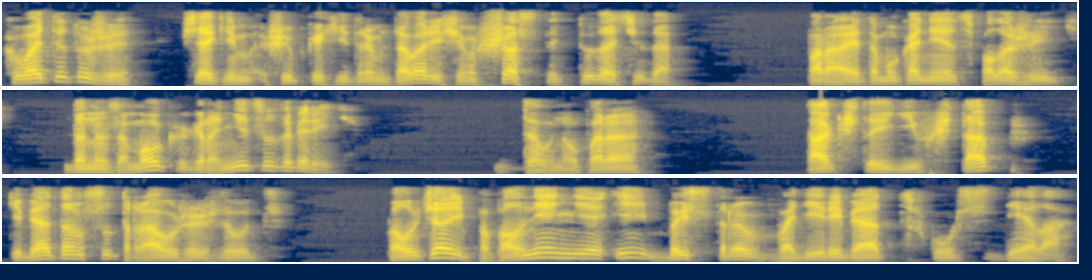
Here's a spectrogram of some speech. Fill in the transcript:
Хватит уже всяким шибко хитрым товарищам шастать туда-сюда. Пора этому конец положить, да на замок границу запереть. Давно пора. Так что иди в штаб, тебя там с утра уже ждут. Получай пополнение и быстро вводи ребят в курс дела.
